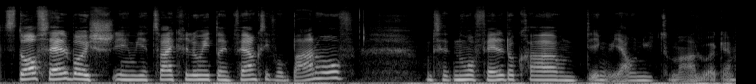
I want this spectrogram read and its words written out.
das Dorf selber ist irgendwie zwei Kilometer entfernt vom Bahnhof und es hat nur Felder und irgendwie auch nichts zum Anschauen.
